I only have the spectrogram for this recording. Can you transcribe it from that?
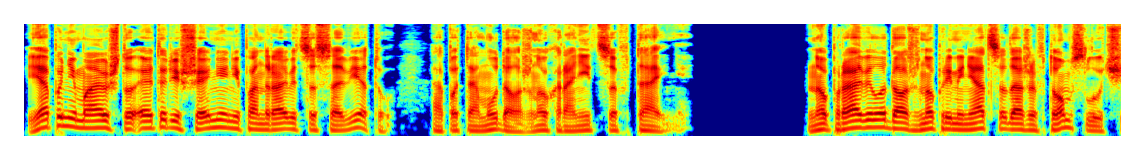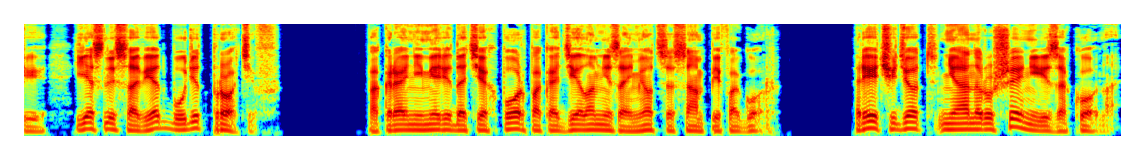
Я понимаю, что это решение не понравится Совету, а потому должно храниться в тайне. Но правило должно применяться даже в том случае, если Совет будет против. По крайней мере, до тех пор, пока делом не займется сам Пифагор. Речь идет не о нарушении закона,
